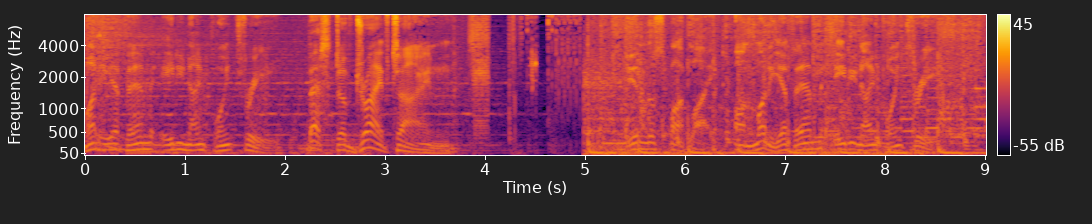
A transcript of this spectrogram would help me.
Money FM 89.3. Best of drive time. In the spotlight on Money FM 89.3.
